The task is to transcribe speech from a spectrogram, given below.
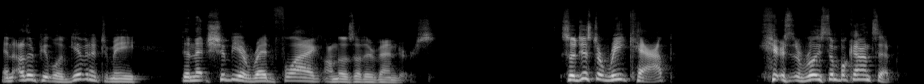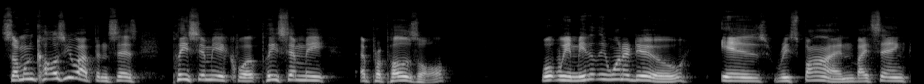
and other people have given it to me, then that should be a red flag on those other vendors. So, just to recap, here's a really simple concept. Someone calls you up and says, Please send me a quote, please send me a proposal. What we immediately want to do is respond by saying,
